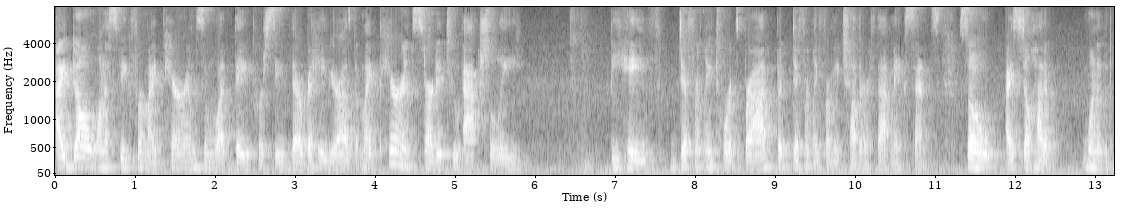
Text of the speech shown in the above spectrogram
i don't want to speak for my parents and what they perceive their behavior as but my parents started to actually behave differently towards brad but differently from each other if that makes sense so i still had a one of the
